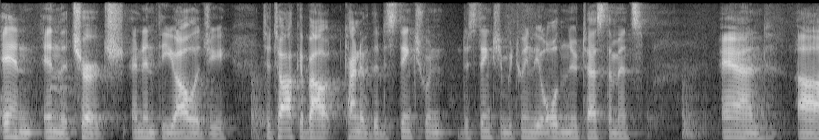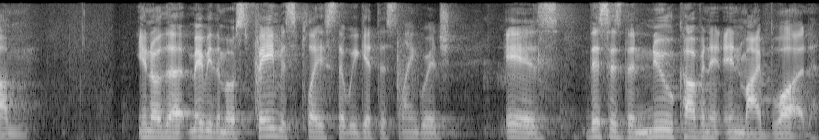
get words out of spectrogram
in, in the church and in theology to talk about kind of the distinction distinction between the Old and New Testaments. And um, you know, the maybe the most famous place that we get this language is this is the new covenant in my blood,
